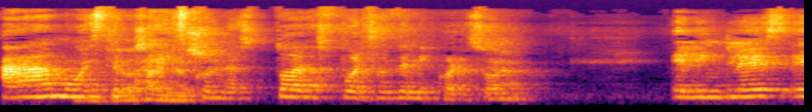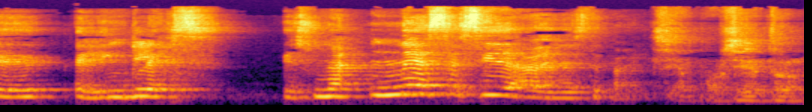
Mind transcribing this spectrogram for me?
Amo este país con todas las fuerzas de mi corazón. El inglés, eh, el inglés es una necesidad en este país. 100%.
